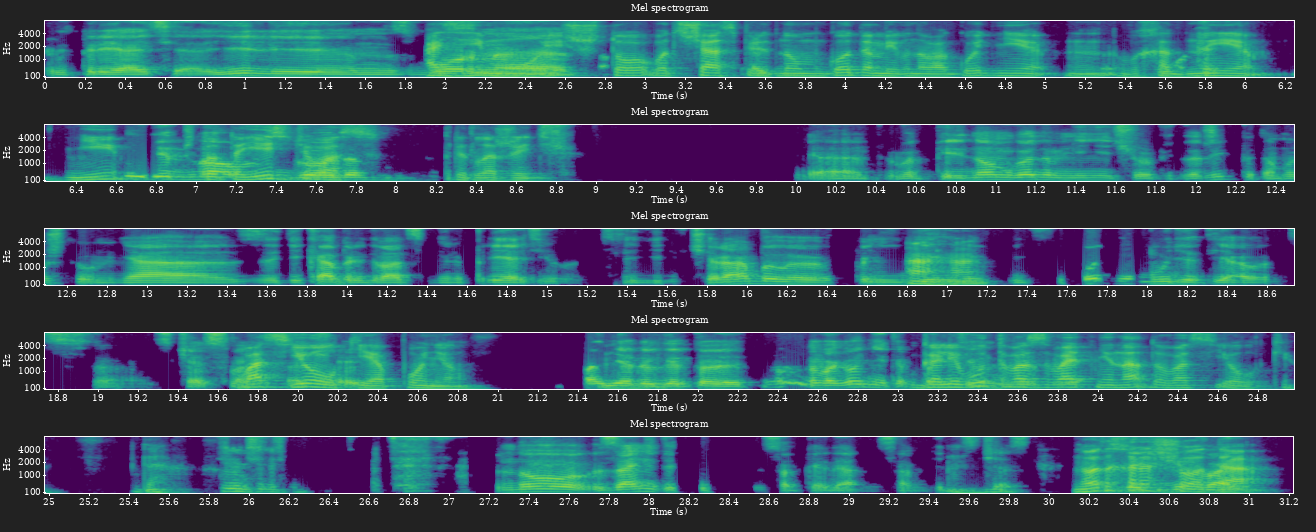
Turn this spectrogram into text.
предприятия, или м, А зимой сборная что? Вот сейчас перед Новым годом и в новогодние выходные дни что-то есть у вас годом. предложить? Вот перед Новым годом мне нечего предложить, потому что у меня за декабрь 20 мероприятий. Вот и вчера было в Ага. понедельник, и сегодня будет. Я вот сейчас У вас елки, я понял. Поеду готовить ну, новогодние В Голливуд вас звать не надо, у вас елки. Да. Но занятость высокая, да, на самом деле, сейчас. Ну это хорошо, январь да.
